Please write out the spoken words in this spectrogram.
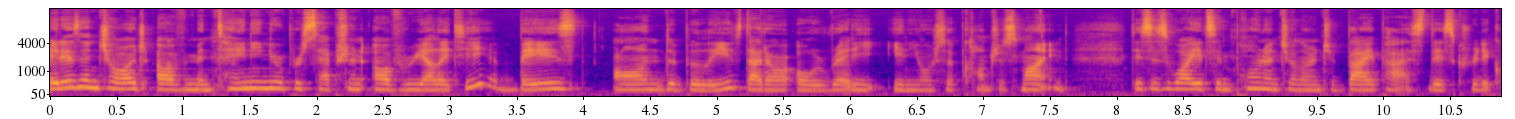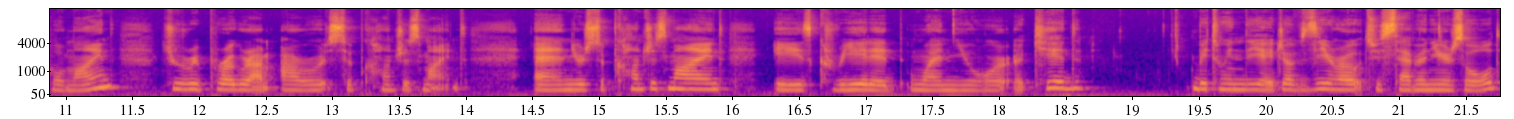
It is in charge of maintaining your perception of reality based on the beliefs that are already in your subconscious mind. This is why it's important to learn to bypass this critical mind to reprogram our subconscious mind. And your subconscious mind is created when you're a kid between the age of 0 to 7 years old.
